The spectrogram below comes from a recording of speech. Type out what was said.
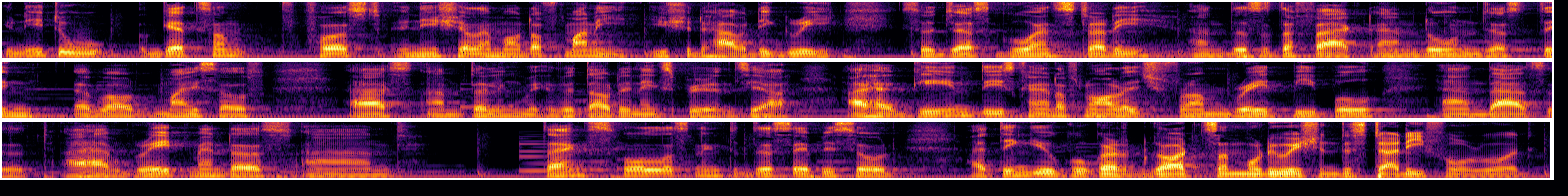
you need to get some first initial amount of money. You should have a degree. So just go and study. And this is the fact. And don't just think about myself as i'm telling without any experience. Yeah. I have gained these kind of knowledge from great people. And that's it. I have great mentors. And thanks for listening to this episode. I think you got some motivation to study forward.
